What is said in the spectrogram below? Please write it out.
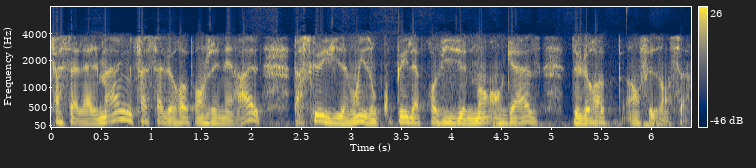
face à l'Allemagne, face à l'Europe en général, parce que évidemment ils ont coupé l'approvisionnement en gaz de l'Europe en faisant ça.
